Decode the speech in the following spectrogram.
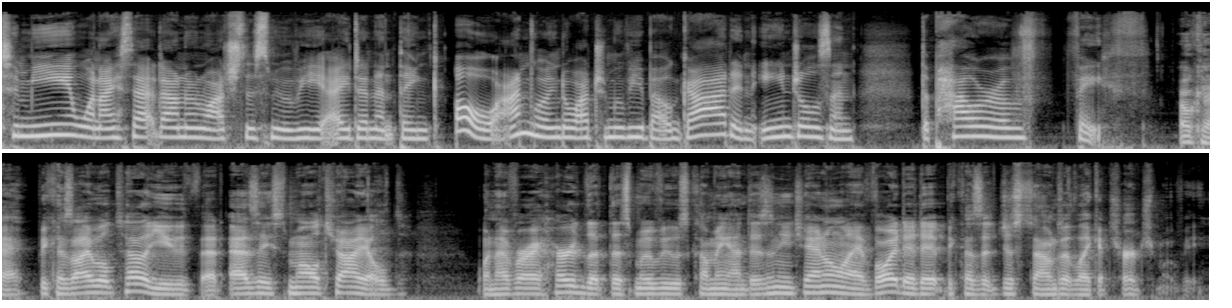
to me, when I sat down and watched this movie, I didn't think, oh, I'm going to watch a movie about God and angels and the power of faith. Okay, because I will tell you that as a small child, whenever I heard that this movie was coming on Disney Channel, I avoided it because it just sounded like a church movie.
